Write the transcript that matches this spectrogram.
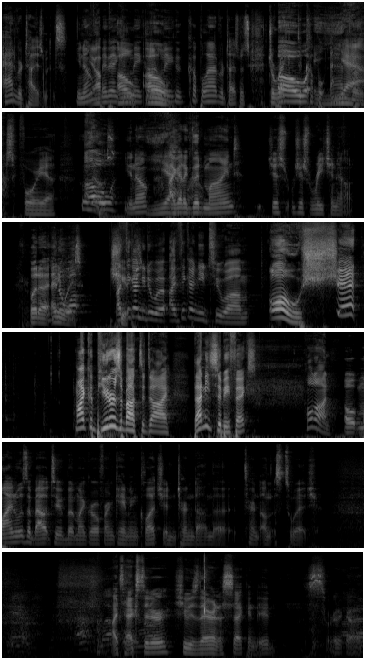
advertisements. You know, Yep. maybe I can Oh, make oh. a, make a couple advertisements, direct Oh, a couple yeah. adverts for you. Who Oh, knows? You know, yeah, I got a good bro. mind. Just just reaching out. But uh, You anyways. I think I need to. Uh, I think I need to. Um. Oh shit! My computer's about to die. That needs to be fixed. Hold on. Oh, mine was about to, but my girlfriend came in clutch and turned on the turned on the switch. I texted her. She was there in a second, dude. Swear to God.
